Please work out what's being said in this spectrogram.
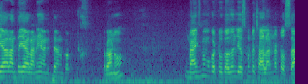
ఇవ్వాలి అంత ఇవ్వాలని అంటే అనుకో రాను. మ్యాక్సిమం ఒక టూ థౌజండ్ చేసుకుంటే చాలా అన్నట్టు వస్తా.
